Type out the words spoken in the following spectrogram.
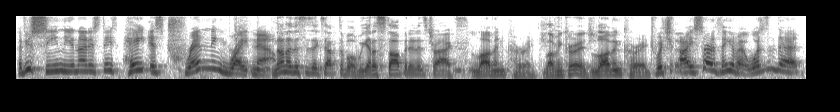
Have you seen the United States? Hate is trending right now. None of this is acceptable. We got to stop it in its tracks. Love and courage. Love and courage. Love and courage, which I started thinking about. Wasn't that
